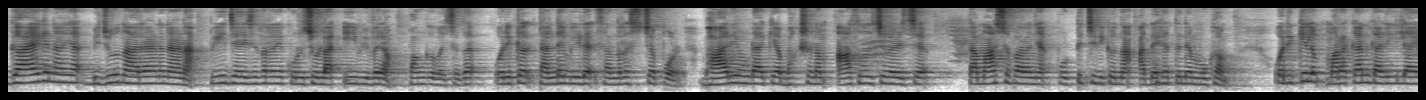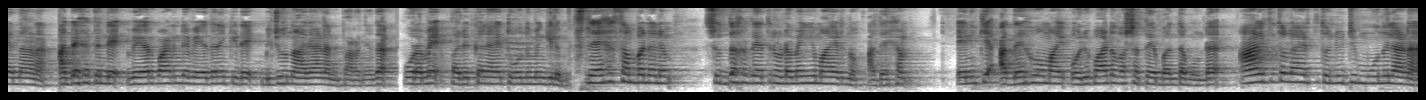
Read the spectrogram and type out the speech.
ഗായകനായ ബിജു നാരായണനാണ് പി. ജയചന്ദ്രനെ കുറിച്ചുള്ള ഈ വിവരം പങ്കുവച്ചത്. ഒരിക്കൽ തന്റെ വീട് സന്ദർശിച്ചപ്പോൾ ഭാര്യ ഉണ്ടാക്കിയ ഭക്ഷണം ആസ്വദിച്ചു കഴിച്ച് തമാശ പറഞ്ഞ് പൊട്ടിച്ചിരിക്കുന്ന അദ്ദേഹത്തിന്റെ മുഖം ഒരിക്കലും മറക്കാൻ കഴിയില്ല എന്നാണ് അദ്ദേഹത്തിന്റെ വേർപാടിന്റെ വേദനയ്ക്കിടെ ബിജു നാരായണൻ പറഞ്ഞത്. പുറമെ പരുക്കനായി തോന്നുമെങ്കിലും സ്നേഹസമ്പന്നനും ശുദ്ധഹൃദയത്തിനുടമയുമായിരുന്നു അദ്ദേഹം. എനിക്ക് അദ്ദേഹവുമായി ഒരുപാട് വർഷത്തെ ബന്ധമുണ്ട്. ആയിരത്തി തൊള്ളായിരത്തി തൊണ്ണൂറ്റി മൂന്നിലാണ്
